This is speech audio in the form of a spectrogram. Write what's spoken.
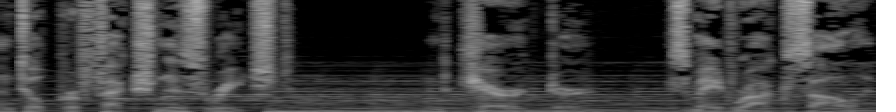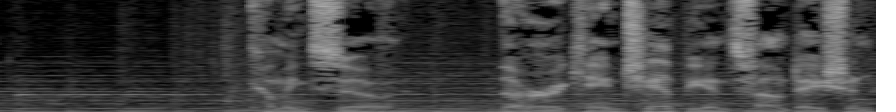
until perfection is reached and character is made rock solid. Coming soon, the Hurricane Champions Foundation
